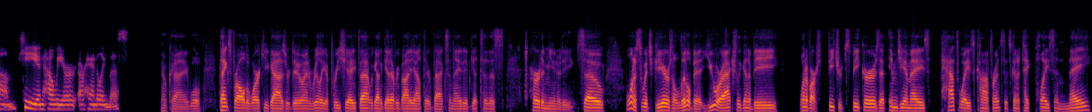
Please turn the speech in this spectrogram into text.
um, key in how we are, are handling this. Okay. Well, thanks for all the work you guys are doing. Really appreciate that. We got to get everybody out there vaccinated, get to this herd immunity. So I want to switch gears a little bit. You are actually going to be one of our featured speakers at MGMA's Pathways Conference that's going to take place in May.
